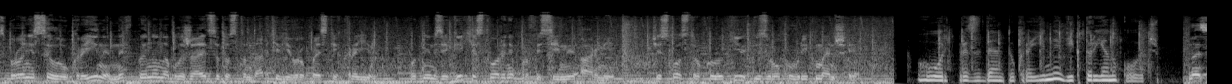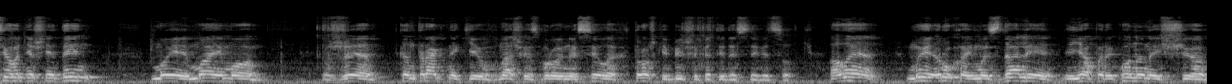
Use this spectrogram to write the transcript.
Збройні сили України невпинно наближаються до стандартів європейських країн, одним з яких є створення професійної армії. Число строковиків із року в рік меншає. Говорить президент України Віктор Янукович. На сьогоднішній день ми маємо вже контрактників в наших збройних силах трошки більше 50%. Але ми рухаємось далі, і я переконаний, що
